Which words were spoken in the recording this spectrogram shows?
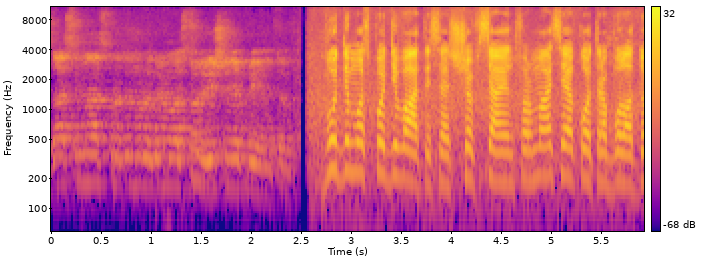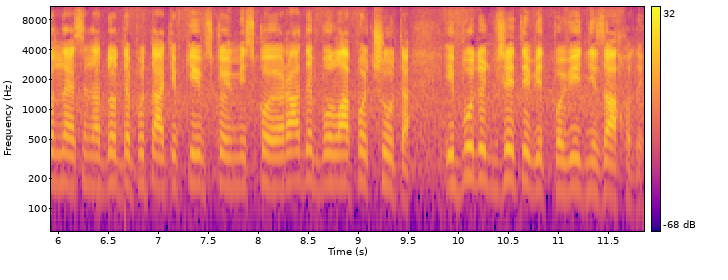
За 17 проти 0 утрималось 0. Рішення прийнято. Будемо сподіватися, що вся інформація, котра була донесена до депутатів Київської міської ради, була почута і будуть вжити відповідні заходи.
